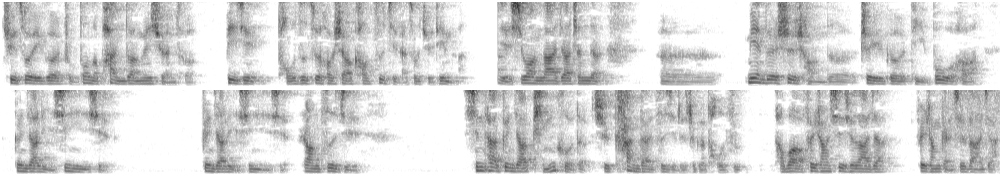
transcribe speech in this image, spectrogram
去做一个主动的判断跟选择。毕竟投资最后是要靠自己来做决定的。也希望大家真的，呃，面对市场的这个底部哈，更加理性一些，更加理性一些，让自己心态更加平和的去看待自己的这个投资，好不好？非常谢谢大家，非常感谢大家，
